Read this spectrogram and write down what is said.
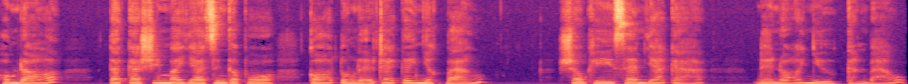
Hôm đó, Takashimaya Singapore có tuần lễ trái cây Nhật Bản. Sau khi xem giá cả, để nói như cảnh báo.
